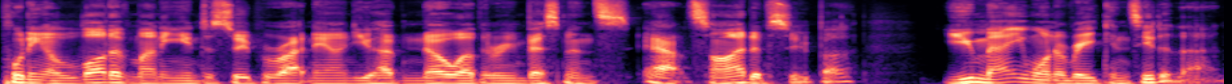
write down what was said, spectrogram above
putting a lot of money into super right now and you have no other investments outside of super, you may want to reconsider that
